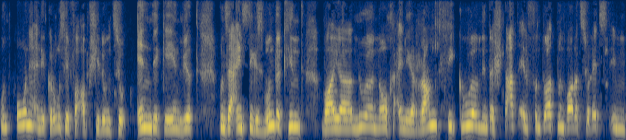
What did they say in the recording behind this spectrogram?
und ohne eine große Verabschiedung zu Ende gehen wird. Unser einstiges Wunderkind war ja nur noch eine Randfigur. Und in der Stadtelf von Dortmund war er zuletzt im,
